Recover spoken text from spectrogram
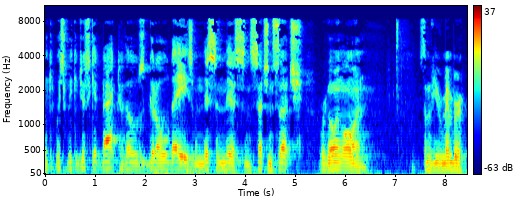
we could wish we could just get back to those good old days when this and this and such and such were going on. Some of you remember,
